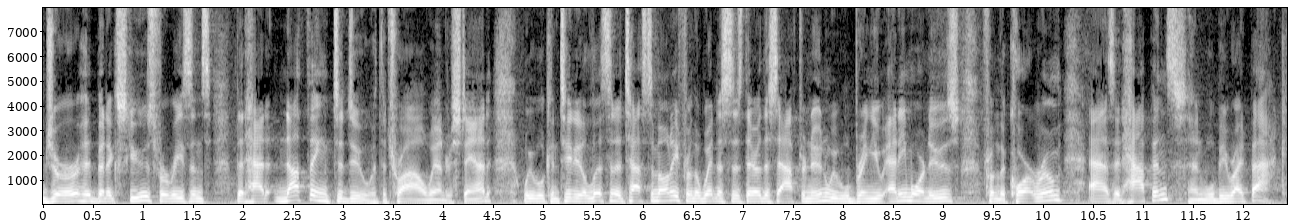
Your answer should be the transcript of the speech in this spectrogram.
juror had been excused for reasons that had nothing to do with the trial, we understand. We will continue to listen to testimony from the witnesses there this afternoon. We will bring you any more news from the courtroom as it happens, and we'll be right back.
